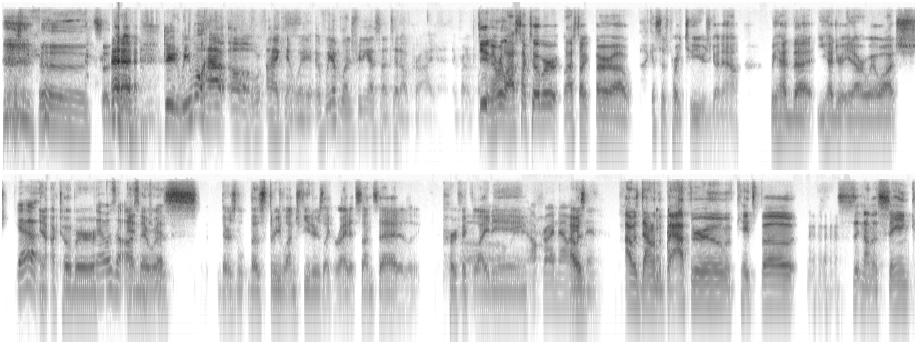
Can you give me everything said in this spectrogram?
It's so. Dude, we will have oh I can't wait. If we have lunch feeding at sunset, I'll cry in front of Dude, remember last October? Last Oc- or uh, I guess it was probably two years ago now. We had that. You had your eight-hour whale watch Yeah. in October, That was an awesome and there trip. was there's those three lunch feeders like right at sunset. It was like perfect Oh, lighting. man, I'll cry now. I was- then. I was down in the bathroom of Kate's boat, sitting on the sink.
